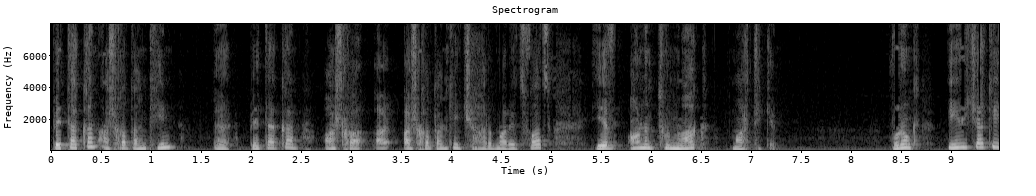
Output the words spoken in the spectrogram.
պետական աշխատանքին պետական աշխատանքին չհարմարեցված եւ անընդունակ մարդիկ են, որոնք ի վիճակի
